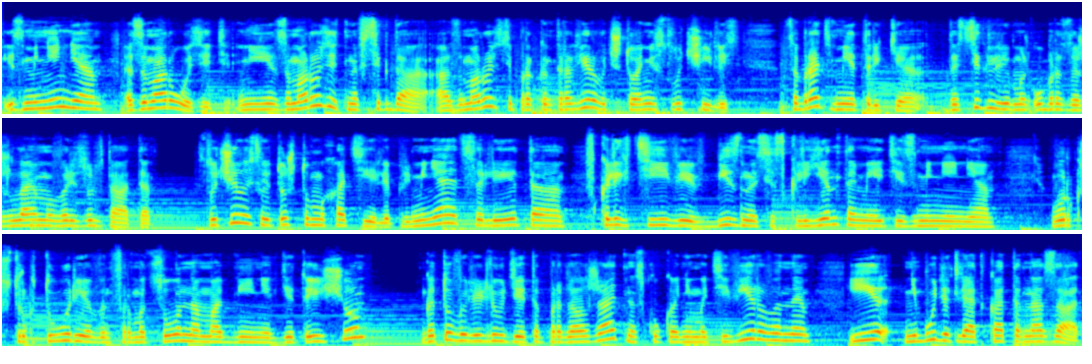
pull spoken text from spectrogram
изменения заморозить. Не заморозить навсегда, а заморозить и проконтролировать, что они случились. Собрать метрики, достигли ли мы образа желаемого результата. Случилось ли то, что мы хотели? Применяется ли это в коллективе, в бизнесе, с клиентами эти изменения, в оргструктуре, в информационном обмене, где-то еще? Готовы ли люди это продолжать, насколько они мотивированы, и не будет ли отката назад.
